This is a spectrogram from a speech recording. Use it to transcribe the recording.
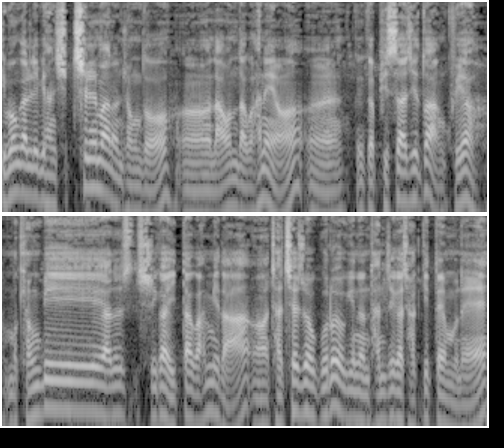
기본 갈래비 한 17만 원 정도 어, 나온다고 하네요. 어, 그러니까 비싸지도 않고요. 뭐 경비 아저씨가 있다고 합니다. 어, 자체적으로 여기는 단지가 작기 때문에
